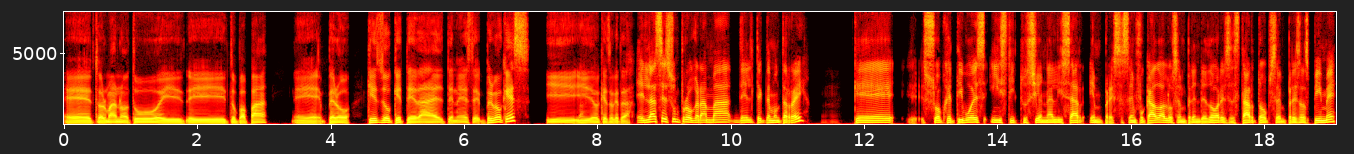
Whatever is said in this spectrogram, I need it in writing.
eh, tu hermano, tú y, tu papá. Eh, pero, ¿qué es lo que te da el tener este? Primero, ¿qué es? Y, qué es lo que te da. Enlace es un programa del TEC de Monterrey que eh, su objetivo es institucionalizar empresas, enfocado a los emprendedores, startups, empresas pyme,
